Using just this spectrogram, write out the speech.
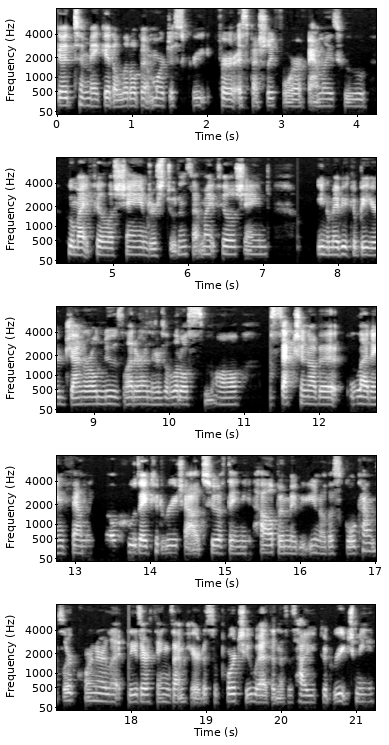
good to make it a little bit more discreet for especially for families who who might feel ashamed or students that might feel ashamed you know maybe it could be your general newsletter and there's a little small section of it letting families know who they could reach out to if they need help and maybe you know the school counselor corner like these are things i'm here to support you with and this is how you could reach me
